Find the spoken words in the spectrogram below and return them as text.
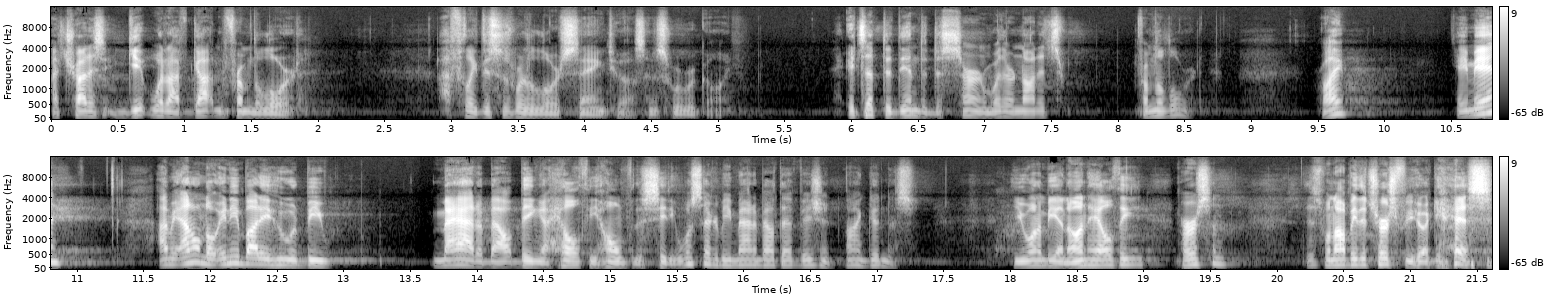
I try to get what I've gotten from the Lord. I feel like this is where the Lord's saying to us, and this is where we're going. It's up to them to discern whether or not it's from the Lord, right? Amen. I mean, I don't know anybody who would be mad about being a healthy home for the city. What's there to be mad about that vision? My goodness. You want to be an unhealthy person? this will not be the church for you, I guess.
